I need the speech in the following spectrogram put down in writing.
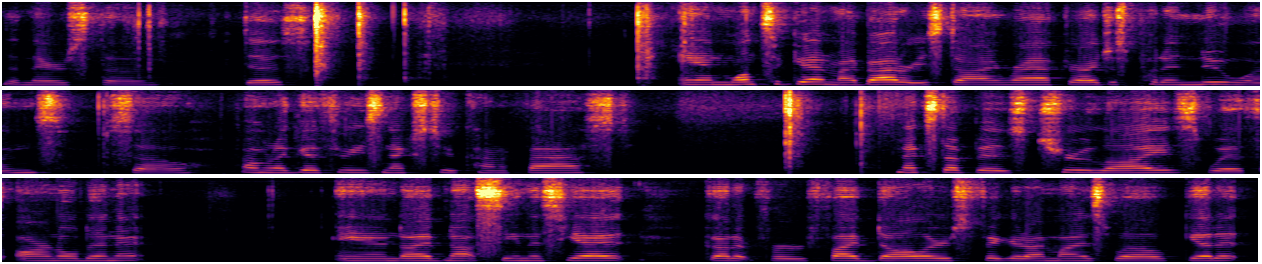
Then there's the disc. And once again, my battery's dying right after I just put in new ones. So I'm going to go through these next two kind of fast. Next up is True Lies with Arnold in it. And I have not seen this yet. Got it for $5. Figured I might as well get it.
